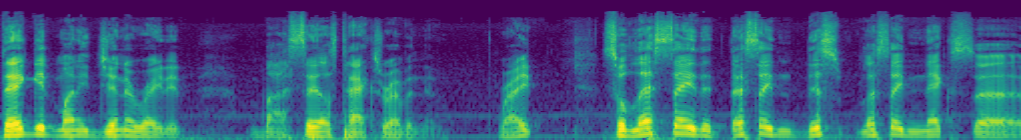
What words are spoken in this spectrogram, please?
they get money generated by sales tax revenue, right? So let's say that let's say this let's say next uh,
